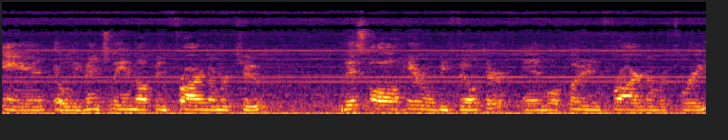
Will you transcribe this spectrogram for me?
and it will eventually end up in fryer number two. This oil here will be filtered and we'll put it in fryer number three.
